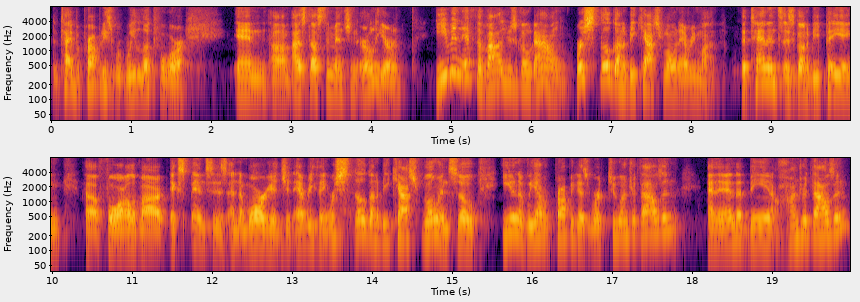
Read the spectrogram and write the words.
the type of properties we look for, and um, as Dustin mentioned earlier, even if the values go down, we're still going to be cash flowing every month. The tenants is going to be paying uh, for all of our expenses and the mortgage and everything. We're still going to be cash flowing. So even if we have a property that's worth 200,000 and it end up being 100,000,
